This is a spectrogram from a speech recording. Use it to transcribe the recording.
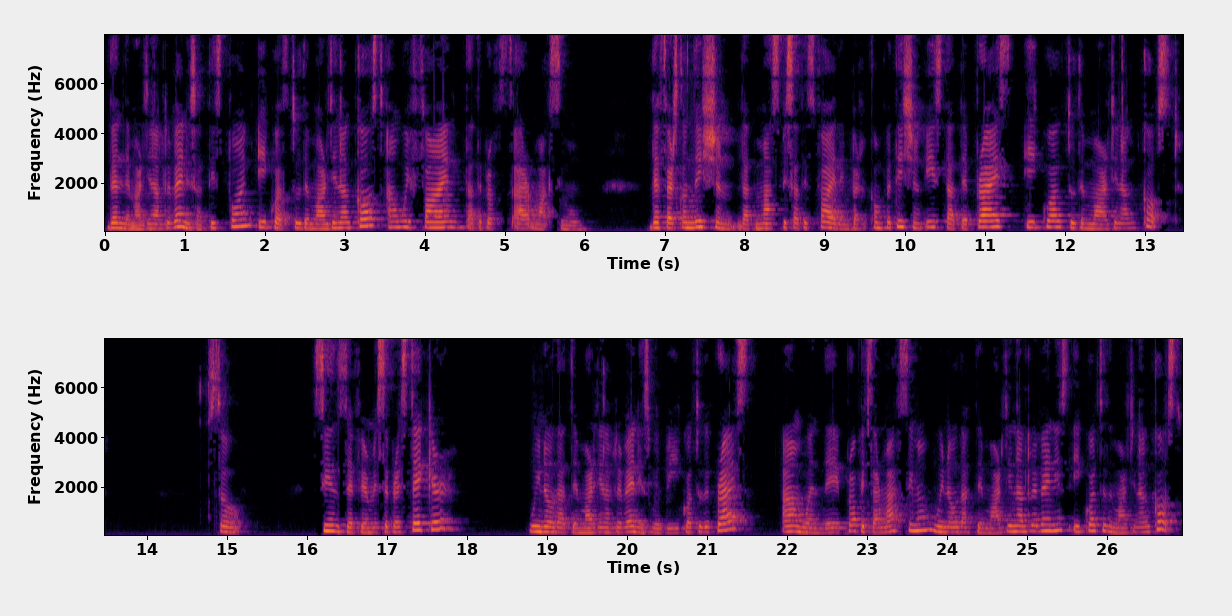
Then the marginal revenues at this point equals to the marginal cost and we find that the profits are maximum. The first condition that must be satisfied in perfect competition is that the price equal to the marginal cost. So, since the firm is a price taker, we know that the marginal revenues will be equal to the price, and when the profits are maximum, we know that the marginal revenues equal to the marginal cost.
